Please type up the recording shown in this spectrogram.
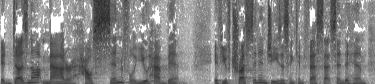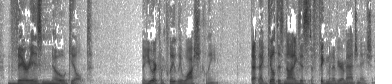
it does not matter how sinful you have been. If you've trusted in Jesus and confessed that sin to him, there is no guilt. Now, you are completely washed clean. That, that guilt does not exist. It's a figment of your imagination.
